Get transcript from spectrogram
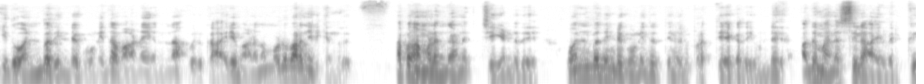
ഇത് ഒൻപതിന്റെ ഗുണിതമാണ് എന്ന ഒരു കാര്യമാണ് നമ്മോട് പറഞ്ഞിരിക്കുന്നത്. അപ്പോൾ നമ്മൾ എന്താണ് ചെയ്യേണ്ടത്? ഒൻപതിന്റെ ഗുണിതത്തിന് ഒരു പ്രത്യേകതയുണ്ട്. അത് മനസ്സിലായവർക്ക്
